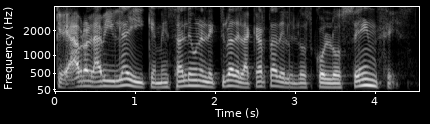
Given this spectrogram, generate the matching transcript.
que abro la Biblia y que me sale una lectura de la carta de los colosenses.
